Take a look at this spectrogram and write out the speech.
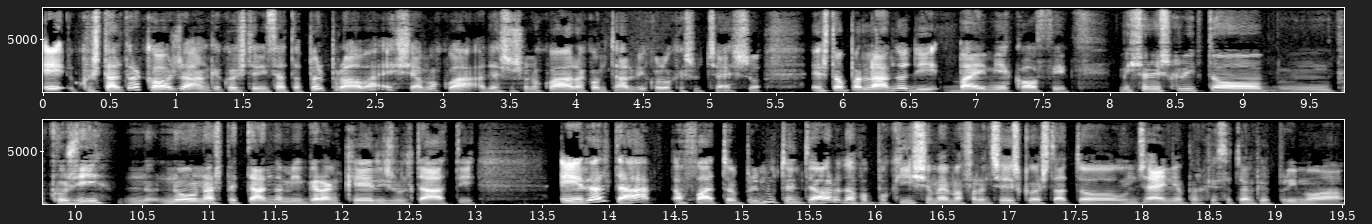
E quest'altra cosa, anche questa è iniziata per prova e siamo qua, adesso sono qua a raccontarvi quello che è successo. E sto parlando di Buy Me Coffee. Mi sono iscritto mm, così, non aspettandomi granché risultati. E in realtà ho fatto il primo utente oro dopo pochissimo, eh, ma Francesco è stato un genio perché è stato anche il primo a,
